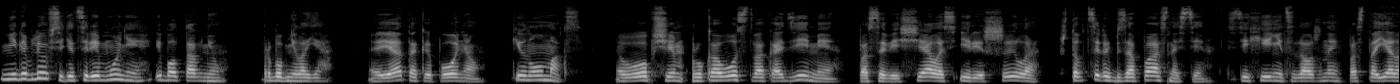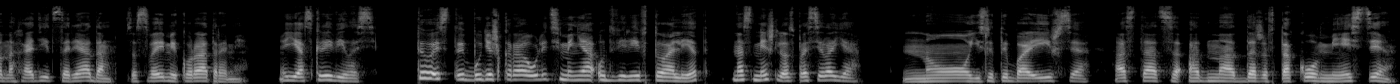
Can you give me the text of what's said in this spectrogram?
«Не люблю все эти церемонии и болтовню», — пробубнила я. «Я так и понял», — кивнул Макс. «В общем, руководство Академии посовещалось и решило, что в целях безопасности стихийницы должны постоянно находиться рядом со своими кураторами. Я скривилась. «То есть ты будешь караулить меня у двери в туалет?» — насмешливо спросила я. «Ну, если ты боишься остаться одна даже в таком месте,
